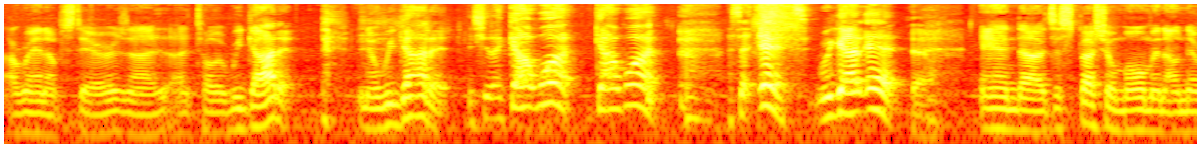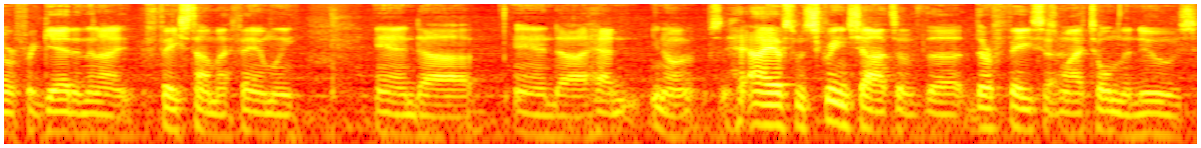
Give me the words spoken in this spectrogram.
I ran upstairs and I, I told her, "We got it, you know, we got it." And she's like, "Got what? Got what?" I said, "It. We got it." Yeah. And uh, it's a special moment I'll never forget. And then I FaceTime my family, and uh, and uh, had you know I have some screenshots of the their faces when I told them the news,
